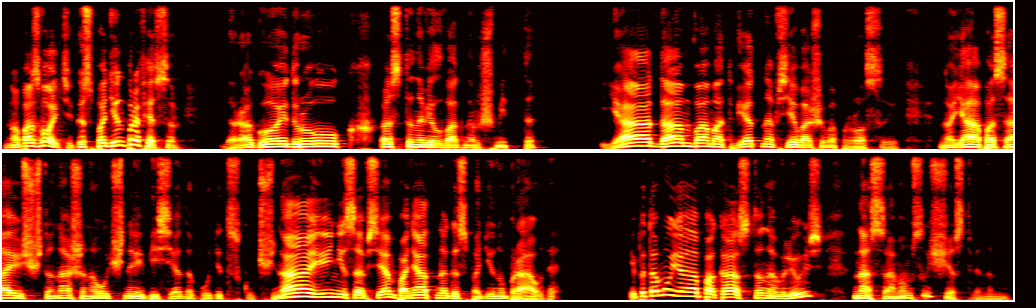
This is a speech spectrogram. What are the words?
«Но позвольте, господин профессор...» «Дорогой друг», — остановил Вагнер Шмидта, — я дам вам ответ на все ваши вопросы, но я опасаюсь, что наша научная беседа будет скучна и не совсем понятна господину Брауде. И потому я пока остановлюсь на самом существенном.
